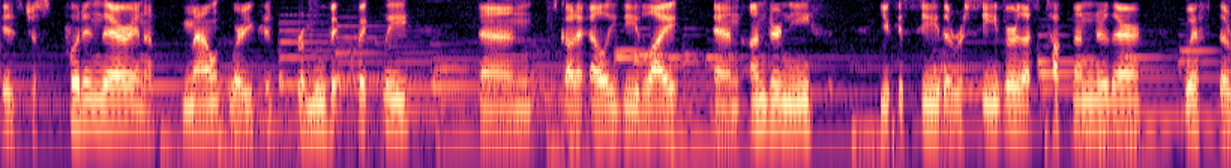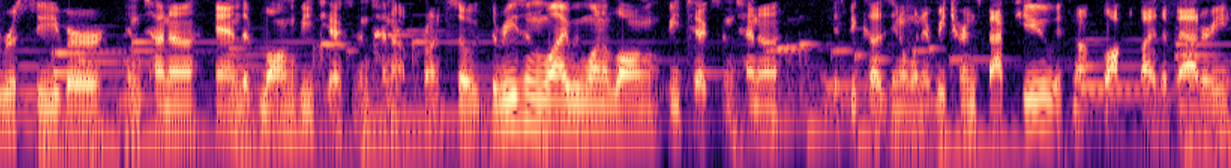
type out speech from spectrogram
is just put in there in a mount where you could remove it quickly. And it's got an LED light. And underneath you can see the receiver that's tucked under there with the receiver antenna and the long VTX antenna up front. So the reason why we want a long VTX antenna is because you know when it returns back to you it's not blocked by the battery.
